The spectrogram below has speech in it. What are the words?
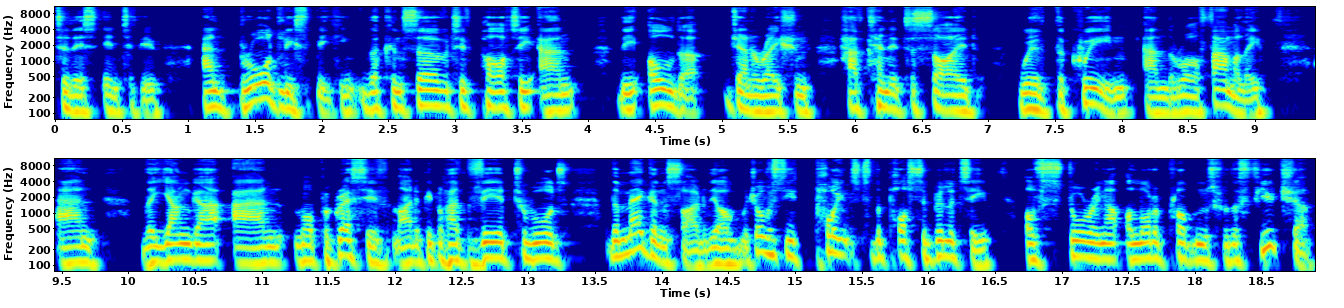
to this interview. And broadly speaking, the Conservative Party and the older generation have tended to side with the Queen and the royal family. And the younger and more progressive minded people have veered towards the Meghan side of the argument, which obviously points to the possibility of storing up a lot of problems for the future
